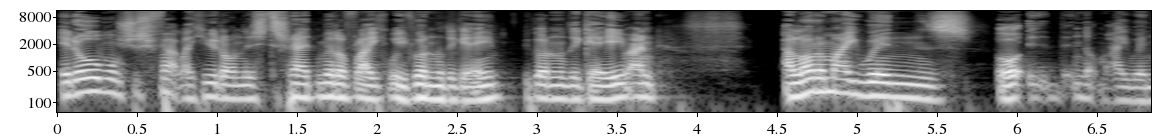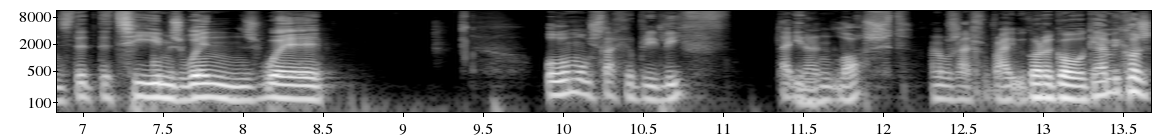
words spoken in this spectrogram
it almost just felt like you're on this treadmill of like, we've got another game, we've got another game, and a lot of my wins, or not my wins, the, the team's wins were almost like a relief that you mm. hadn't lost, and I was like, right, we've got to go again because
